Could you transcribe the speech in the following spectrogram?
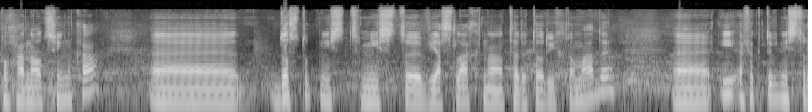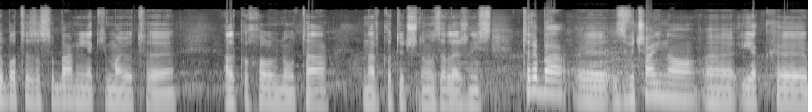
pochana odcinka, dostępność miejsc w jaslach na terytorii gromady i efektywność roboty z osobami, jakie mają alkoholną ta Trzeba e, zwyczajno, e, jak e,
